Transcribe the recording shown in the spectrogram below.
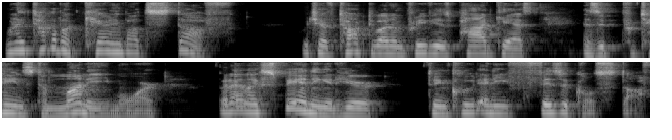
When I talk about caring about stuff, which I've talked about in previous podcasts, as it pertains to money more, but I'm expanding it here to include any physical stuff,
